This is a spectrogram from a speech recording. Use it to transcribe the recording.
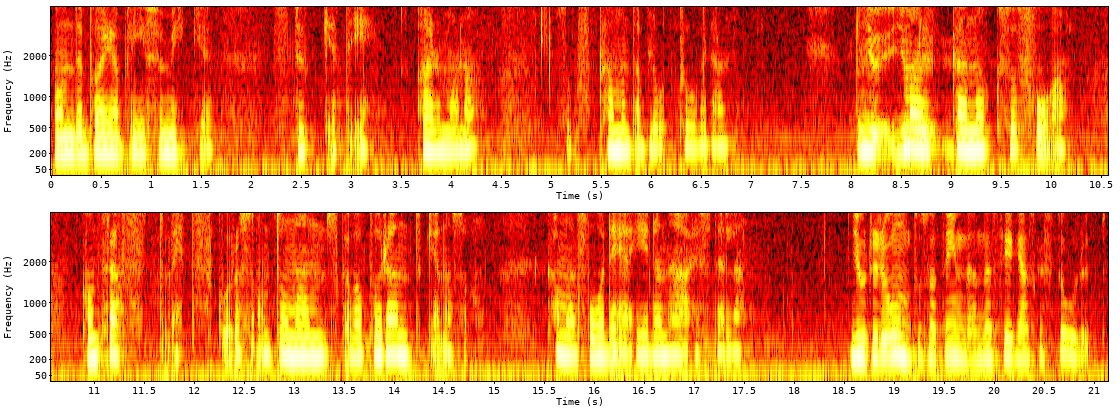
Om det börjar bli för mycket stucket i armarna så kan man ta blodprov i den. Jo, Man kan också få kontrastvätskor och sånt. Om man ska vara på röntgen och så kan man få det i den här istället. Gjorde det ont att sätta in den? Den ser ganska stor ut.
